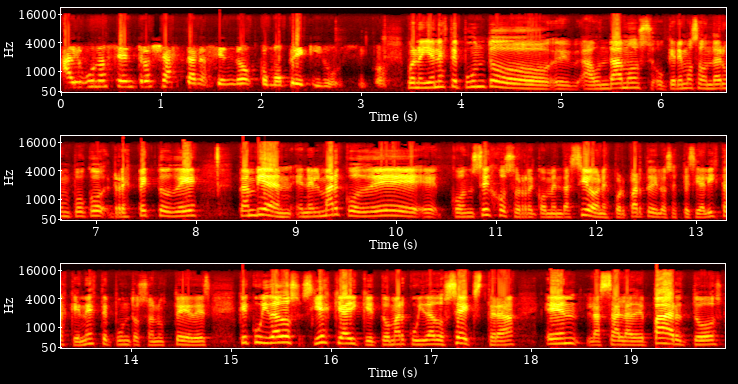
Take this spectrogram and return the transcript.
algunos centros ya están haciendo como prequirúrgico. Bueno, y en este punto eh, ahondamos o queremos ahondar un poco respecto de también en el marco de eh, consejos o recomendaciones por parte de los especialistas que en este punto son ustedes, qué cuidados, si es que hay que tomar cuidados extra en la sala de partos,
